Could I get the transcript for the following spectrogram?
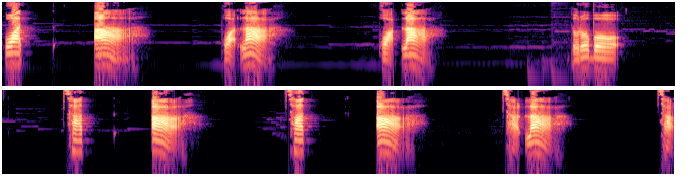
ぽわあぽわらぽわら泥棒擦あ擦あ擦ら擦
